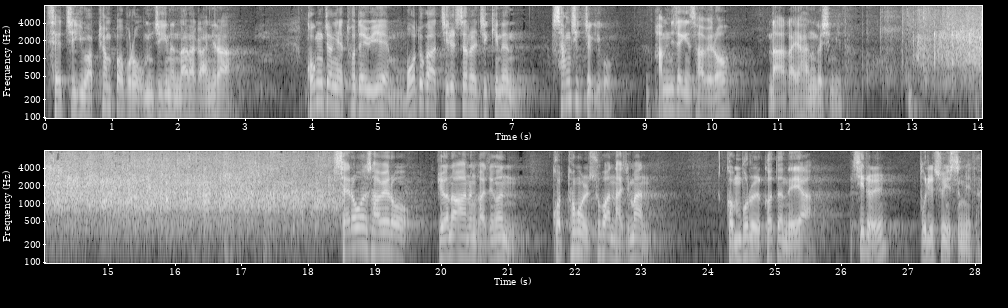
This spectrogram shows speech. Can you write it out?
세치기와 편법으로 움직이는 나라가 아니라 공정의 토대 위에 모두가 질서를 지키는 상식적이고 합리적인 사회로 나아가야 하는 것입니다. 새로운 사회로 변화하는 과정은 고통을 수반하지만 건물을 걷어내야 씨를 뿌릴 수 있습니다.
